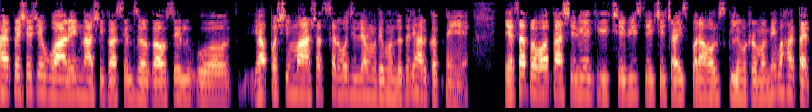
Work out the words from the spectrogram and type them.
हाय प्रेशरचे वारे नाशिक असेल जळगाव असेल ह्या पश्चिम महाराष्ट्रात सर्व जिल्ह्यामध्ये म्हणलं तरी हरकत नाहीये. याचा प्रभाव ताशी वेग एकशे वीस ते एकशे चाळीस पर आवर्स किलोमीटरमध्ये वाहत आहेत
